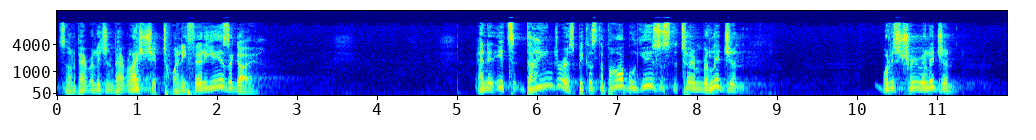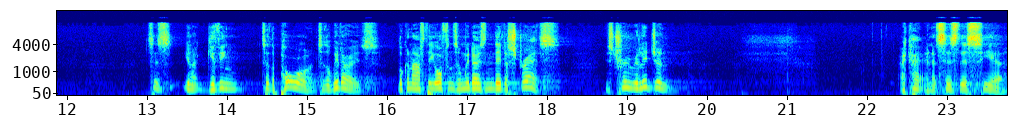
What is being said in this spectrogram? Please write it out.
It's not about religion, about relationship 20, 30 years ago. And it's dangerous because the Bible uses the term religion. What is true religion? It says, you know, giving to the poor and to the widows, looking after the orphans and widows in their distress is true religion. Okay, and it says this here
